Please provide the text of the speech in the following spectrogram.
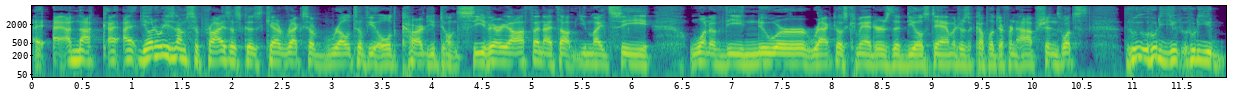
I, am not. I, the only reason I'm surprised is because Cav a relatively old card you don't see very often. I thought you might see one of the newer Rakdos commanders that deals damage. There's a couple of different options. What's who, who do you who do you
